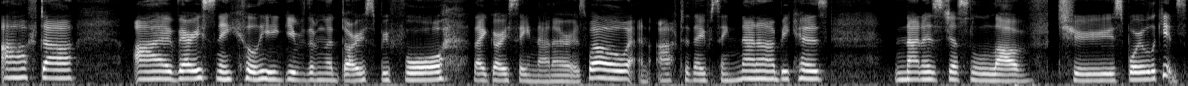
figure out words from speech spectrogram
after. I very sneakily give them the dose before they go see Nana as well and after they've seen Nana because Nanas just love to spoil the kids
